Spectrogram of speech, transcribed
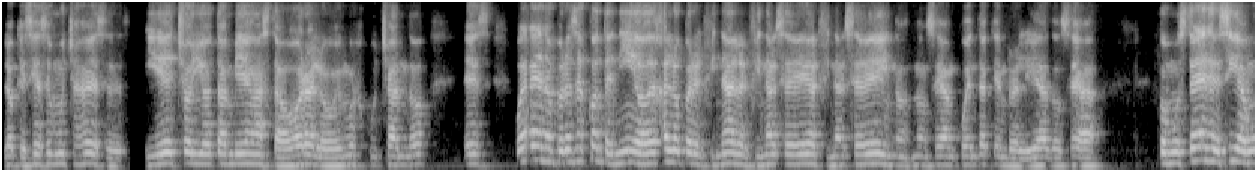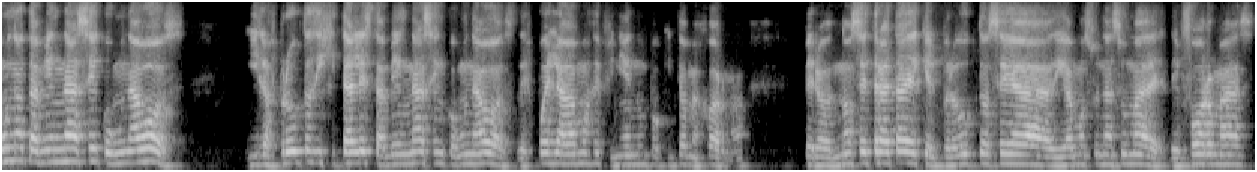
lo que se hace muchas veces. Y de hecho yo también hasta ahora lo vengo escuchando, es, bueno, pero ese es contenido, déjalo para el final, al final se ve, al final se ve y no, no se dan cuenta que en realidad, o sea, como ustedes decían, uno también nace con una voz y los productos digitales también nacen con una voz, después la vamos definiendo un poquito mejor, ¿no? Pero no se trata de que el producto sea, digamos, una suma de, formas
